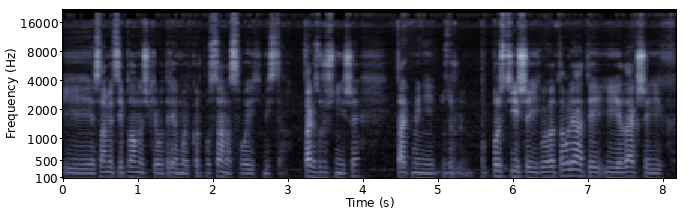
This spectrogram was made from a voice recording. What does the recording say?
і саме ці планочки отримують корпуса на своїх місцях. Так зручніше, так мені простіше їх виготовляти і легше їх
